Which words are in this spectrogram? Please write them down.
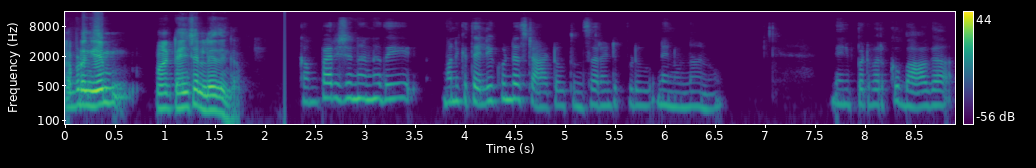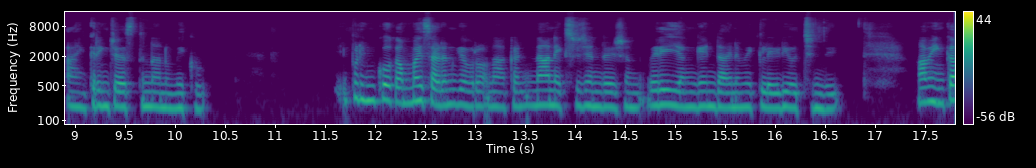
అప్పుడు ఇంకేం మనకు టెన్షన్ లేదు ఇంకా. కంపారిజన్ అన్నది మనకి తెలియకుండా స్టార్ట్ అవుతుంది సార్. అంటే ఇప్పుడు నేను ఉన్నాను నేను ఇప్పటి వరకు బాగా యాంకరింగ్ చేస్తున్నాను మీకు. ఇప్పుడు ఇంకొక అమ్మాయి సడన్గా ఎవరో నాకంటే నా next generation very young and dynamic lady వచ్చింది. ఆమె ఇంకా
